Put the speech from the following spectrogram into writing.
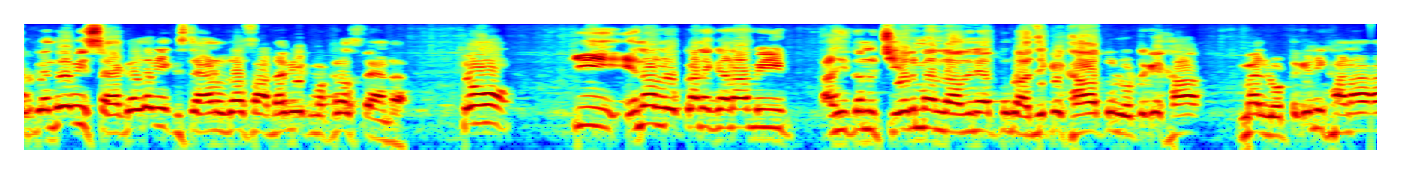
ਉਹ ਕਹਿੰਦੇ ਵੀ ਸਾਈਕਲ ਦਾ ਵੀ ਇੱਕ ਸਟੈਂਡ ਹੁੰਦਾ ਸਾਡਾ ਵੀ ਇੱਕ ਵੱਖਰਾ ਸਟੈਂਡ ਆ। ਕਿਉਂ? ਕਿ ਇਹਨਾਂ ਲੋਕਾਂ ਨੇ ਕਹਿਣਾ ਵੀ ਅਸੀਂ ਤੈਨੂੰ ਚੇਅਰਮੈਨ ਲਾ ਦਿੰਦੇ ਆ ਤੂੰ ਰੱਜ ਕੇ ਖਾ ਤੂੰ ਲੁੱਟ ਕੇ ਖਾ। ਮੈਂ ਲੁੱਟ ਕੇ ਨਹੀਂ ਖਾਣਾ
